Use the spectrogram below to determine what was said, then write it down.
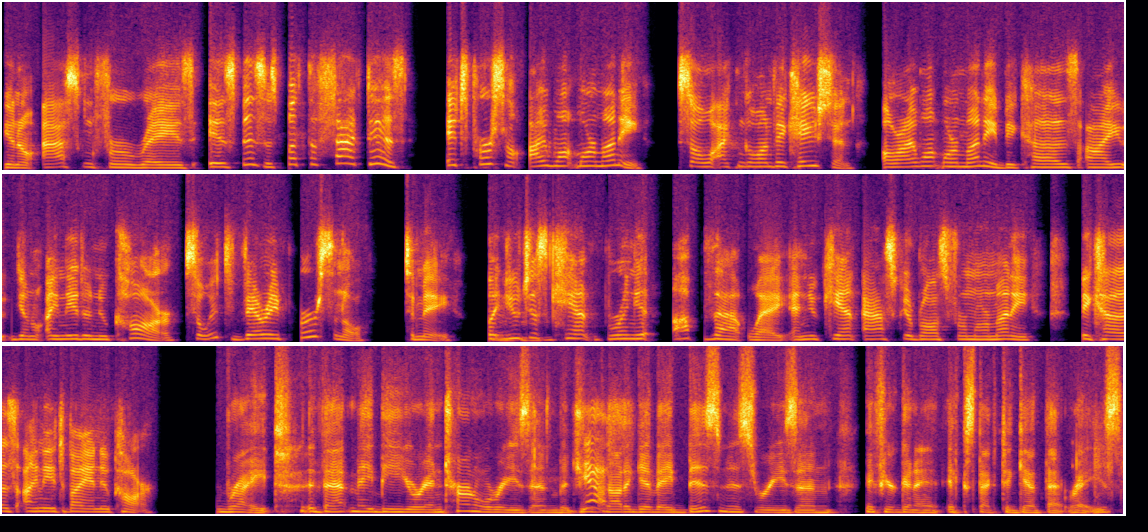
you know, asking for a raise is business. But the fact is, it's personal. I want more money so I can go on vacation, or I want more money because I, you know, I need a new car. So it's very personal to me. But mm-hmm. you just mm-hmm. can't bring it up that way. And you can't ask your boss for more money because I need to buy a new car. Right. That may be your internal reason, but you've yes. got to give a business reason if you're going to expect to get that raise.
